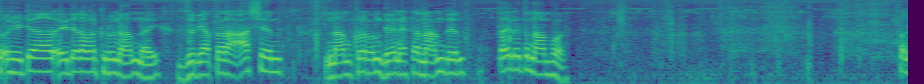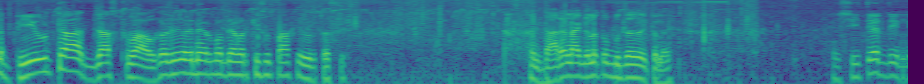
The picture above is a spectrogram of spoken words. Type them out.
তো এইটার এইটার আবার কোনো নাম নাই। যদি আপনারা আসেন নামকরণ দেন একটা নাম দেন তাইলে তো নাম হয়। মানে ভিউটা জাস্ট ওয়াও এর মধ্যে আবার কিছু পাখি উঠতেছে ধারে না গেলে তো বোঝা যেত না। শীতের দিন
